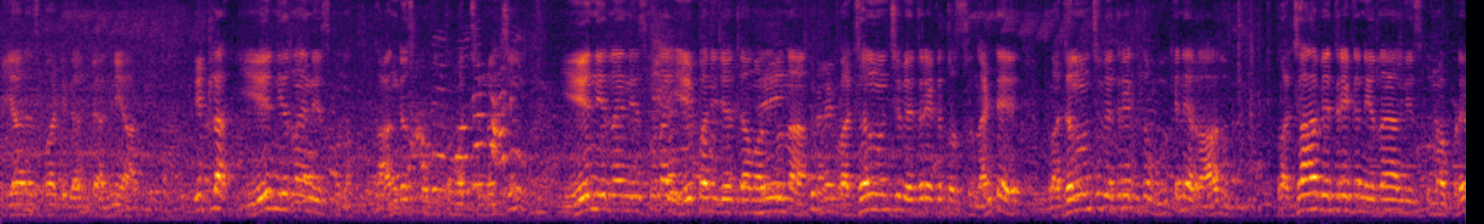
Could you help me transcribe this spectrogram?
టీఆర్ఎస్ పార్టీ కలిపి అన్ని ఆపి. ఇట్లా ఏ నిర్ణయం తీసుకున్నా కాంగ్రెస్ ప్రభుత్వం వచ్చి నుంచి ఏ నిర్ణయం తీసుకున్నా ఏ పని చేద్దాం అనుకున్నా ప్రజల నుంచి వ్యతిరేకత వస్తుంది. అంటే ప్రజల నుంచి వ్యతిరేకత ఊరికనే రాదు. ప్రజా వ్యతిరేక నిర్ణయాలు తీసుకున్నప్పుడే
